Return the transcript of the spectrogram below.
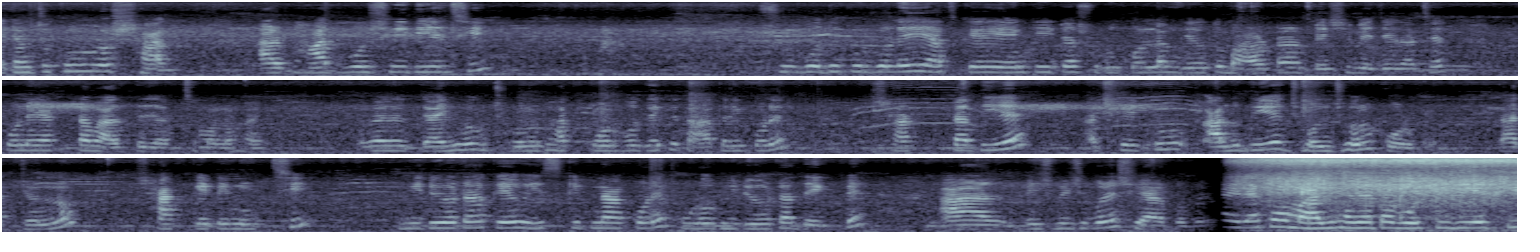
এটা হচ্ছে কুমড়োর শাক। আর ভাত বসিয়ে দিয়েছি। শুভ দুপুর বলেই আজকে এন্ট্রিটা শুরু করলাম, যেহেতু বারোটার বেশি বেজে গেছে পৌনে একটা বাজতে যাচ্ছে মনে হয়। এবার যাই হোক, ঝোল ভাত করব দেখে তাড়াতাড়ি করে শাকটা দিয়ে আজকে একটু আলু দিয়ে ঝোল ঝোল করব। তার জন্য শাক কেটে নিচ্ছি। ভিডিওটা কেউ স্কিপ না করে পুরো ভিডিওটা দেখবে আর বেশি বেশি করে শেয়ার করবে। এই দেখো, মাছ ভাজাটা বসিয়ে দিয়েছি।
